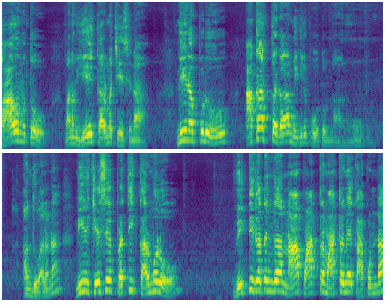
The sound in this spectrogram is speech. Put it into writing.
భావముతో మనం ఏ కర్మ చేసినా నేనప్పుడు అకర్తగా మిగిలిపోతున్నాను. అందువలన నేను చేసే ప్రతి కర్మలో వ్యక్తిగతంగా నా పాత్ర మాత్రమే కాకుండా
